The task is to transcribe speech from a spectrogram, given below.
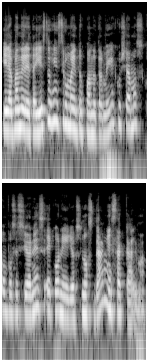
y la pandereta. Y estos instrumentos, cuando también escuchamos composiciones eh, con ellos, nos dan esa calma.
